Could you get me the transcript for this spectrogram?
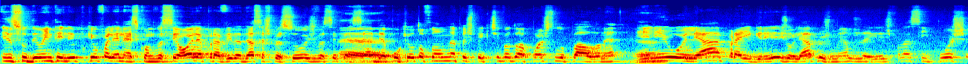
Isso deu a entender porque eu falei, né? Quando você olha para a vida dessas pessoas, você percebe, é, é porque eu estou falando na perspectiva do apóstolo Paulo, né? É. Ele olhar para a igreja, olhar para os membros da igreja e falar assim, poxa,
